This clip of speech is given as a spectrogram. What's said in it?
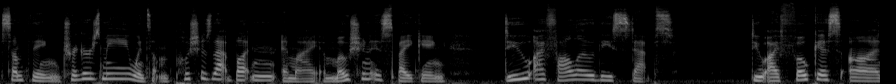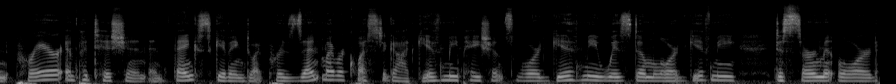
something triggers me, when something pushes that button and my emotion is spiking, do I follow these steps? Do I focus on prayer and petition and thanksgiving? Do I present my request to God? Give me patience, Lord. Give me wisdom, Lord. Give me discernment, Lord.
